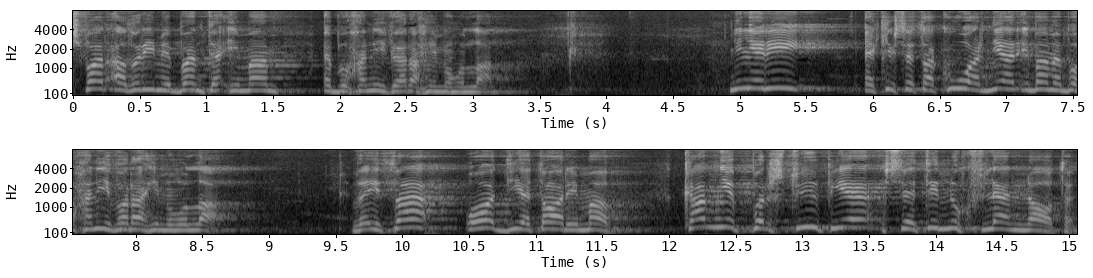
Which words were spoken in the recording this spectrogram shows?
çfarë adhurimi bënte Imam Ebu Hanife rahimehullah. Një njeri e kishte takuar një herë Imam Ebu Hanife rahimehullah. Dhe i tha, O dijetar i madh, kam një përshtypje se ti nuk flen natën.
